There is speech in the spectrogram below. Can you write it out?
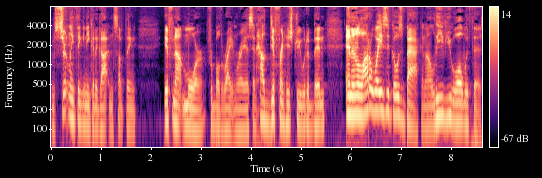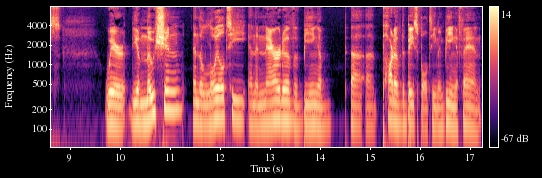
I'm certainly thinking he could have gotten something, if not more, for both Wright and Reyes, and how different history would have been. And in a lot of ways, it goes back. And I'll leave you all with this where the emotion and the loyalty and the narrative of being a, a part of the baseball team and being a fan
